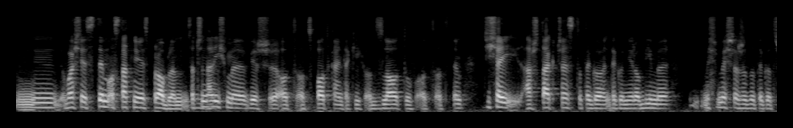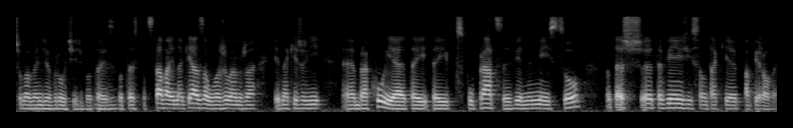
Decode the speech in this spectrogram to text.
mm, właśnie z tym ostatnio jest problem. Zaczynaliśmy, wiesz, od, od spotkań, takich od zlotów, od, od tym. Dzisiaj aż tak często tego, tego nie robimy. Myśl, myślę, że do tego trzeba będzie wrócić, bo to, jest, Mhm. bo to jest podstawa. Jednak ja zauważyłem, że jednak jeżeli e, brakuje tej, tej współpracy w jednym miejscu, to też e, te więzi są takie papierowe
